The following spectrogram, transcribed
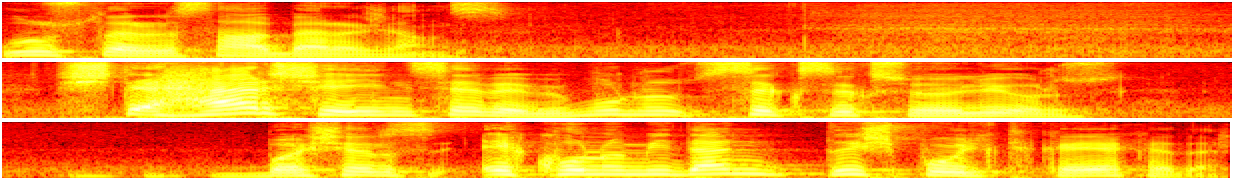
uluslararası haber ajansı. İşte her şeyin sebebi bunu sık sık söylüyoruz. Başarısı ekonomiden dış politikaya kadar.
